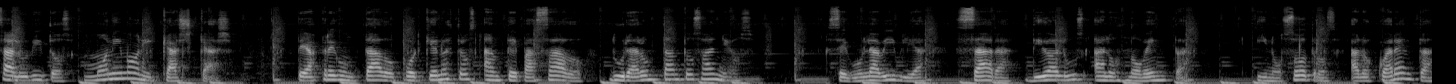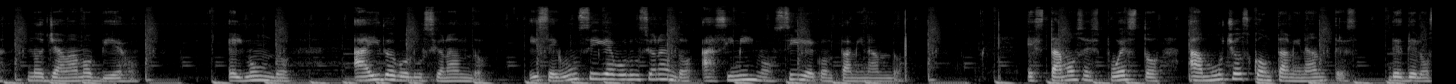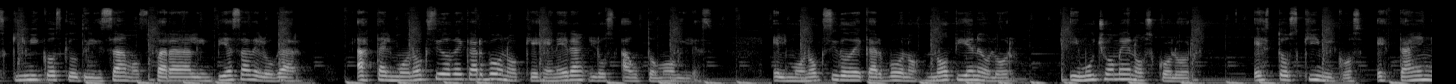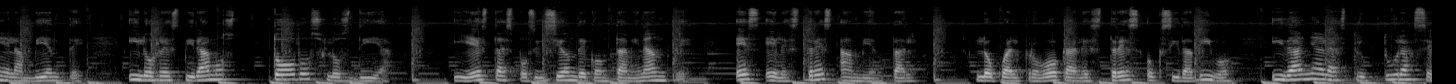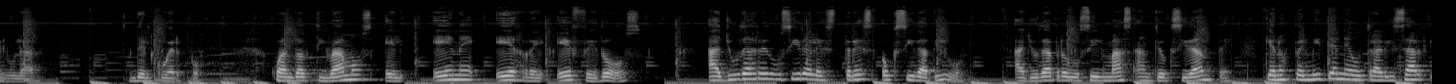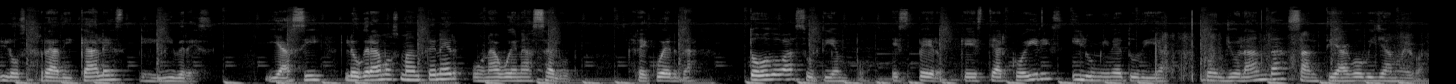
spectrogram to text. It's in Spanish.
Saluditos, Money Money, Cash Cash. ¿Te has preguntado por qué nuestros antepasados duraron tantos años? Según la Biblia, Sara dio a luz a los 90 y nosotros a los 40 nos llamamos viejos. El mundo ha ido evolucionando y según sigue evolucionando, asimismo sigue contaminando. Estamos expuestos a muchos contaminantes, desde los químicos que utilizamos para la limpieza del hogar hasta el monóxido de carbono que generan los automóviles. El monóxido de carbono no tiene olor y mucho menos color. Estos químicos están en el ambiente y los respiramos todos los días. Y esta exposición de contaminante es el estrés ambiental, lo cual provoca el estrés oxidativo y daña la estructura celular del cuerpo. Cuando activamos el NRF2, ayuda a reducir el estrés oxidativo, ayuda a producir más antioxidantes que nos permite neutralizar los radicales libres y así logramos mantener una buena salud. Recuerda, todo a su tiempo. Espero que este arco iris ilumine tu día. Con Yolanda Santiago Villanueva.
